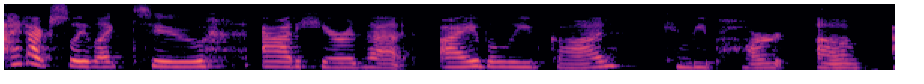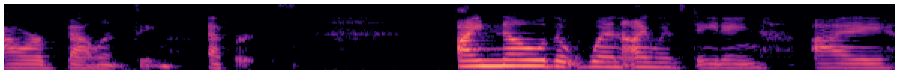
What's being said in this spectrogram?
I'd actually like to add here that I believe God can be part of our balancing efforts. I know that when I was dating, I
